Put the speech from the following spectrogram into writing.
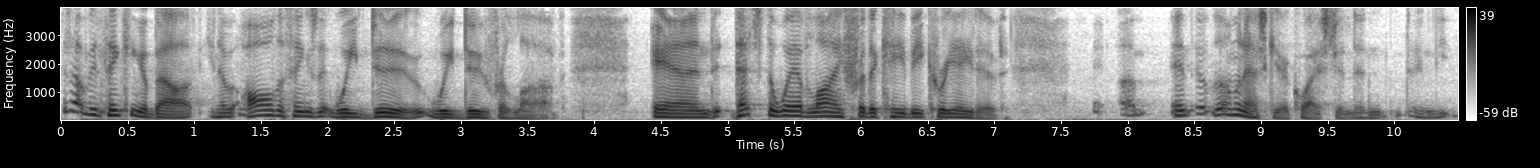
And I've been thinking about, you know, all the things that we do, we do for love. And that's the way of life for the KB Creative. Um, and uh, I'm going to ask you a question, and, and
